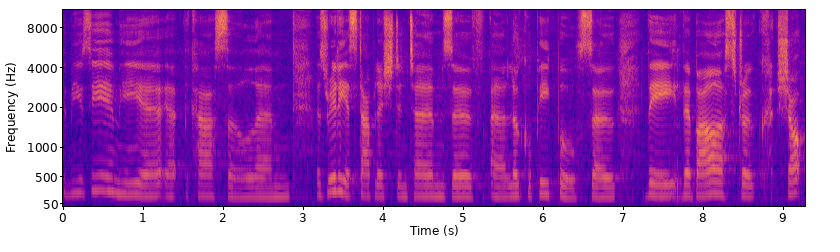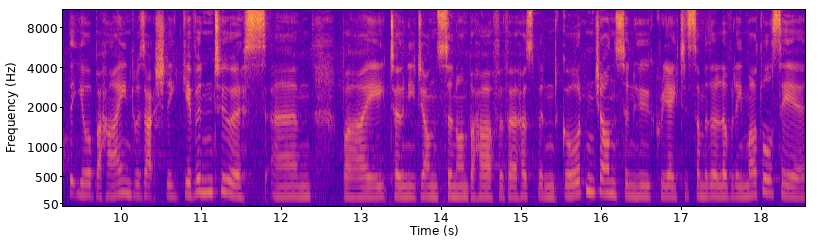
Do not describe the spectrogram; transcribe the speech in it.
The museum here at the castle um, is really established in terms of uh, local people. So the the bar stroke shop that you're behind was actually given to us um, by Tony Johnson on behalf of her husband Gordon Johnson, who created some of the lovely models here.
